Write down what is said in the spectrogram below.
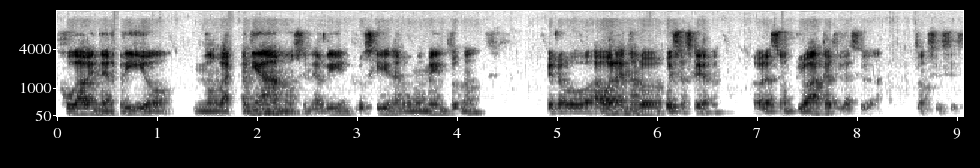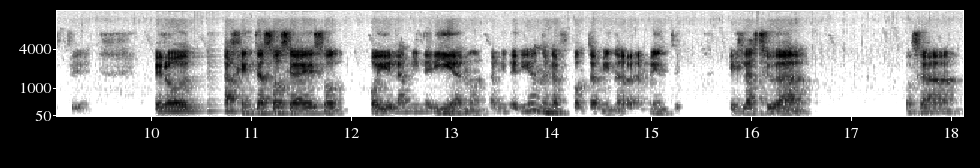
Jugaba en el río, nos bañábamos en el río inclusive en algún momento, ¿no? pero ahora no lo puedes hacer, ahora son cloacas de la ciudad. Entonces, este, pero la gente asocia eso, oye, la minería, ¿no? La minería no es la que contamina realmente, es la ciudad. O sea,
